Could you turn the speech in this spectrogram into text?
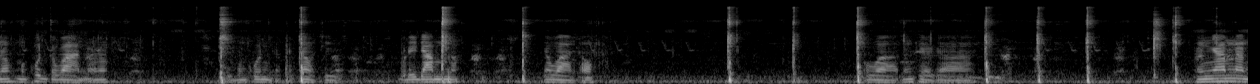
เนาะบางคนก็หวานเอาเนาะบางคนก็เจ้าชื่อ บ่ได้ดำเนาะจะหวานเอาเพราะว่าตั้งแต่ก็ทางยามนั่น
